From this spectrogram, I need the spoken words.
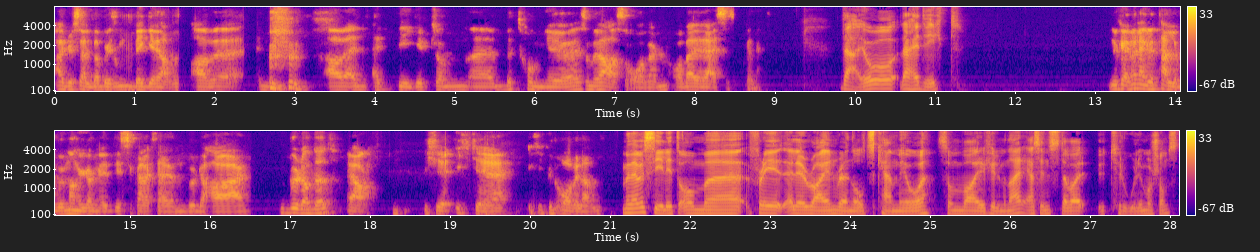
Agus Elba blir sånn begravd av, eh, av et, et digert sånn uh, betongrør som raser over den og bare reiser seg. det er jo Det er helt vilt. Du kan jo egentlig telle hvor mange ganger disse karakterene burde ha Burde ha dødd. ja, ikke, ikke, ikke kunne overlevd. Men jeg vil si litt om uh, fordi, eller Ryan Reynolds cameoet som var i filmen her. Jeg syns det var utrolig morsomt.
